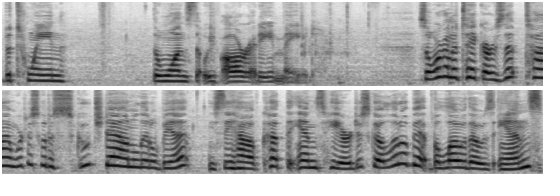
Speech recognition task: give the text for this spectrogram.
between the ones that we've already made. So we're going to take our zip tie we're just going to scooch down a little bit. You see how I've cut the ends here. Just go a little bit below those ends.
